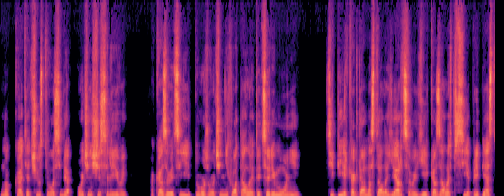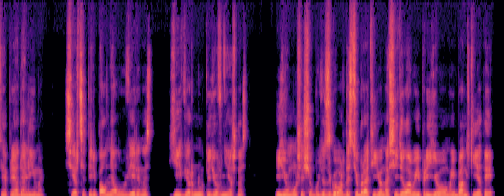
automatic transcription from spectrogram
но Катя чувствовала себя очень счастливой. Оказывается, ей тоже очень не хватало этой церемонии. Теперь, когда она стала Ярцевой, ей казалось, все препятствия преодолимы. Сердце переполняло уверенность, ей вернут ее внешность. Ее муж еще будет с гордостью брать ее на все деловые приемы и банкеты.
